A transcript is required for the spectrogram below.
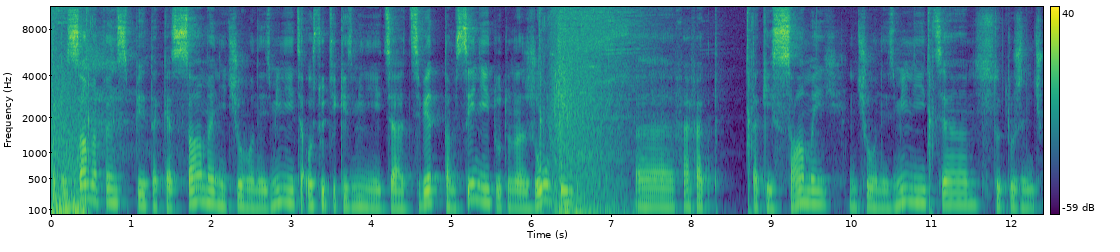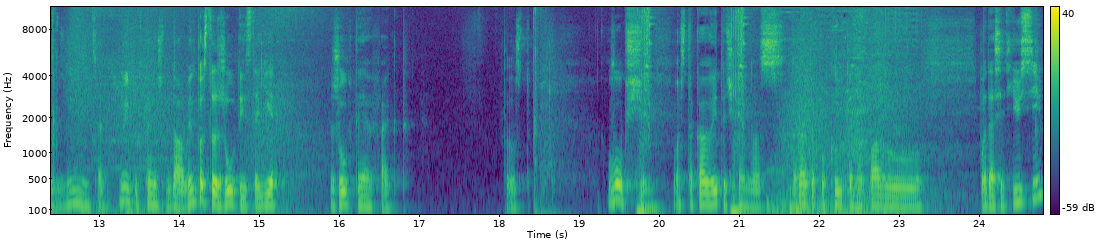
Таке саме, в принципі, таке саме, нічого не змінюється. Ось тут тільки змінюється цвіт, там синій, тут у нас жовтий. Е, ефект такий самий, нічого не змінюється. Тут теж нічого не змінюється. Ну і тут, звісно, да, він просто жовтий стає жовтий ефект. Просто. В общем, ось така виточка у нас. Давайте покрутимо пару по 10 UC.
